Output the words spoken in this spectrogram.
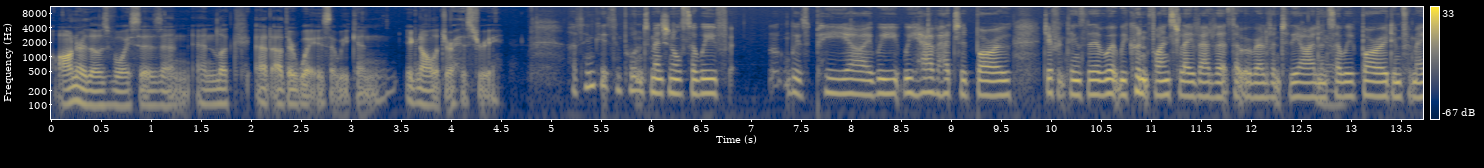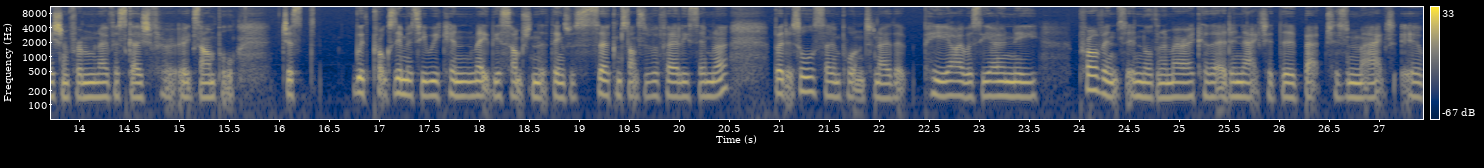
honor those voices and, and look at other ways that we can acknowledge our history. I think it's important to mention also we've with PEI, we, we have had to borrow different things. There were, we couldn't find slave adverts that were relevant to the island, yeah. so we've borrowed information from Nova Scotia, for example. Just with proximity, we can make the assumption that things with circumstances were fairly similar. But it's also important to know that PEI was the only province in Northern America that had enacted the Baptism Act, uh,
